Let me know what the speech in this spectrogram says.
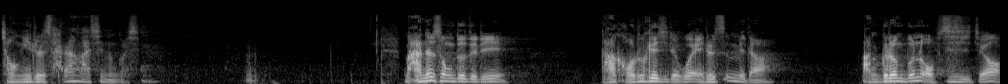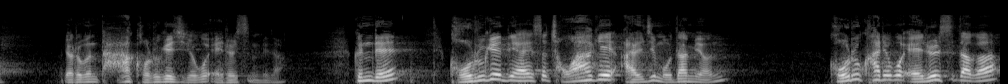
정의를 사랑하시는 것입니다. 많은 성도들이 다 거룩해지려고 애를 씁니다. 안 그런 분은 없으시죠? 여러분 다 거룩해지려고 애를 씁니다. 근데 거룩에 대해서 정확하게 알지 못하면 거룩하려고 애를 쓰다가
